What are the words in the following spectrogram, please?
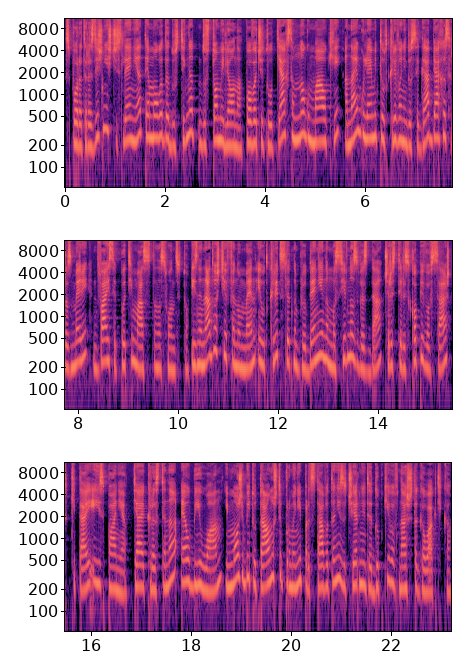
Според различни изчисления, те могат да достигнат до 100 милиона. Повечето от тях са много малки, а най-големите откривани до сега, бяха с размери 20 пъти масата на Слънцето. Изненадващия феномен е открит след наблюдение на масивна звезда чрез телескопи в САЩ, Китай и Испания. Тя е кръстена LB1 и може би тотално ще промени представата ни за черните дубки в нашата галактика.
